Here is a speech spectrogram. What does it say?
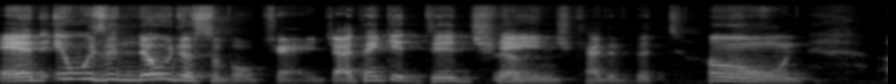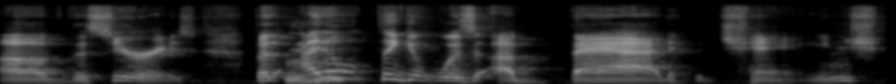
And it was a noticeable change. I think it did Yeah. change kind of the tone of the series, but I Mhm. don't think it was a bad change.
